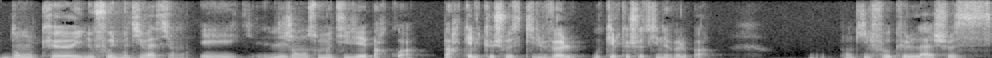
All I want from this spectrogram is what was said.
Donc euh, il nous faut une motivation. Et les gens sont motivés par quoi? Par quelque chose qu'ils veulent ou quelque chose qu'ils ne veulent pas. Donc il faut que la chose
